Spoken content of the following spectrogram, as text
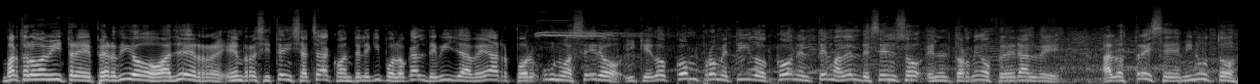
Bartolomé Mitre perdió ayer en Resistencia Chaco ante el equipo local de Villa Bear por 1 a 0 y quedó comprometido con el tema del descenso en el torneo Federal B. A los 13 minutos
